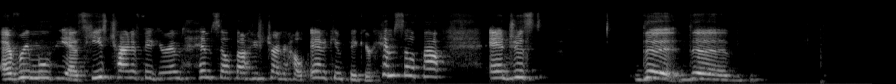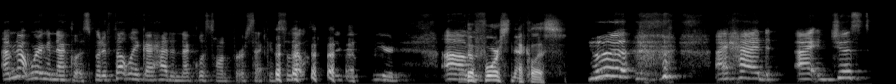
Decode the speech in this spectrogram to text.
every movie as he's trying to figure him, himself out. He's trying to help Anakin figure himself out, and just the the. I'm not wearing a necklace, but it felt like I had a necklace on for a second, so that was really weird. Um, the force necklace. I had I just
